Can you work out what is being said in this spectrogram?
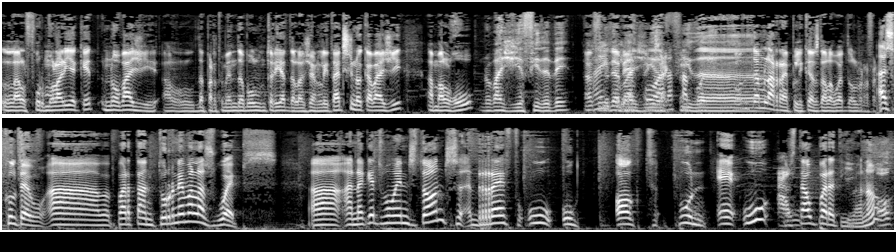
el formulari aquest no vagi al Departament de Voluntariat de la Generalitat, sinó que vagi amb algú No vagi a fi de bé, A fi de bé. vagi a fi de... Compte amb les rèpliques de la web del referent. Escolteu, uh, per tant, tornem a les webs. Uh, en aquests moments, doncs, refuoct.eu està operativa, no?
